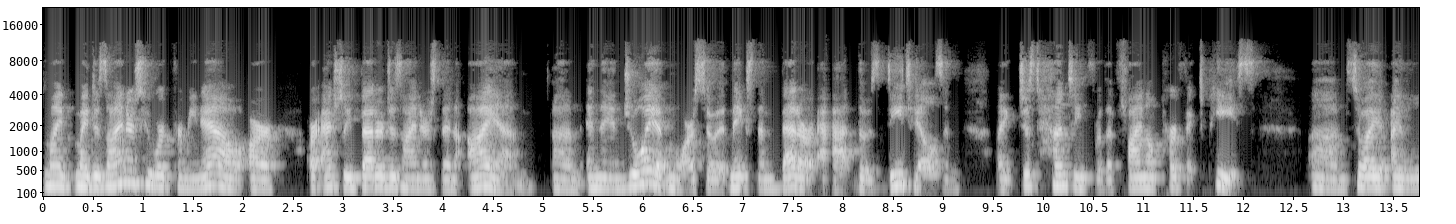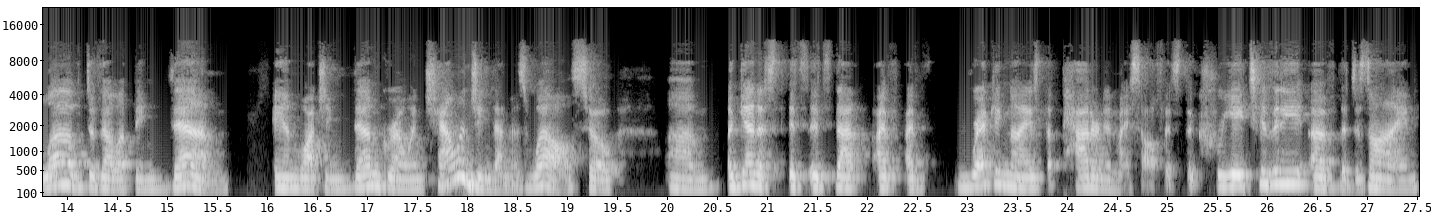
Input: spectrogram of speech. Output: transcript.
my my designers who work for me now are are actually better designers than i am um, and they enjoy it more so it makes them better at those details and like just hunting for the final perfect piece. Um, so I, I love developing them and watching them grow and challenging them as well. So um, again it's it's it's that I've I've recognize the pattern in myself. It's the creativity of the design,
